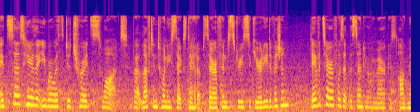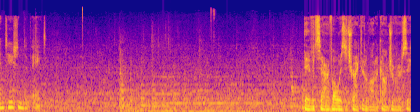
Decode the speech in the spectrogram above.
It says here that you were with Detroit SWAT, but left in 26 to head up Sarif Industries Security Division. David Sarif was at the center of America's augmentation debate. David Sarif always attracted a lot of controversy.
